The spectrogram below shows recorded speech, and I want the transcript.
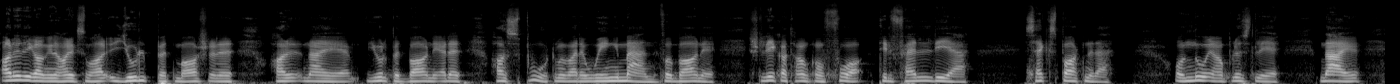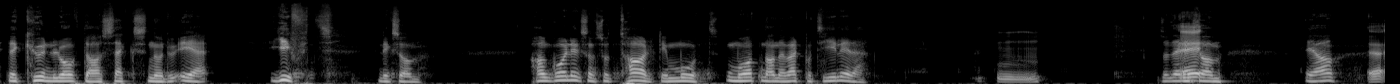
Alle de gangene han liksom har hjulpet Marshall, eller har Nei, hjulpet Barney, eller har spurt om å være wingman for Barney, slik at han kan få tilfeldige sexpartnere. Og nå er han plutselig Nei, det er kun lov til å ha sex når du er gift, liksom. Han går liksom så totalt imot måten han har vært på tidligere. Mm. Så det er Jeg- liksom Ja. Eh,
